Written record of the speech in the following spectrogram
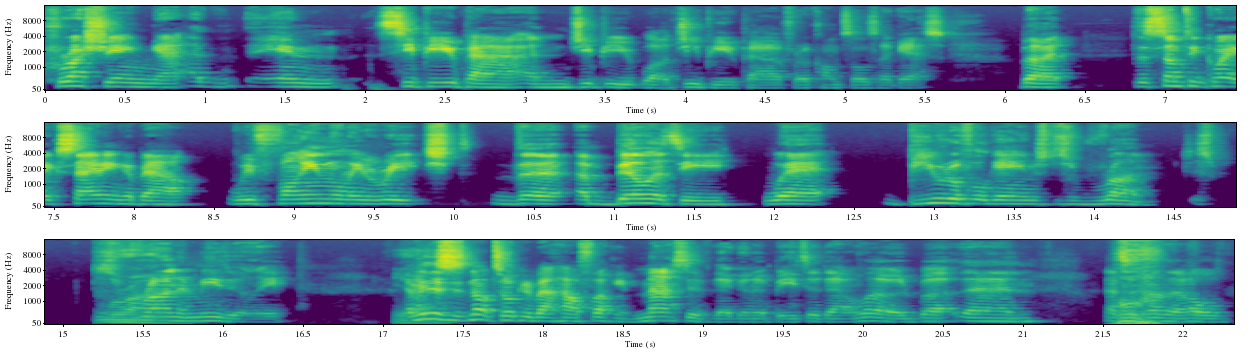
Crushing uh, in CPU power and GPU, well, GPU power for consoles, I guess. But there's something quite exciting about we've finally reached the ability where beautiful games just run, just just Run. run, immediately. yeah. I mean, this is not talking about how fucking massive they're going to be to download, but then that's Oof. another whole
